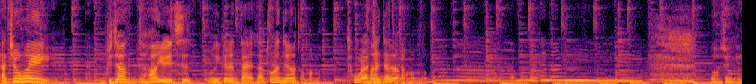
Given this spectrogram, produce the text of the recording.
他就会比较好像有一次我一个人带他，突然间要找妈妈，突然间要找妈妈，妈妈在哪里？就一个。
